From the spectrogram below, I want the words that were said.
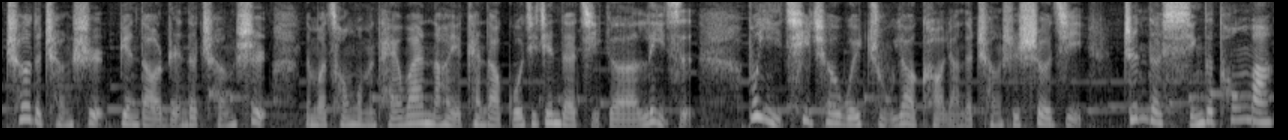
车的城市变到人的城市。那么从我们台湾，然后也看到国际间的几个例子，不以汽车为主要考量的城市设计。真的行得通吗？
